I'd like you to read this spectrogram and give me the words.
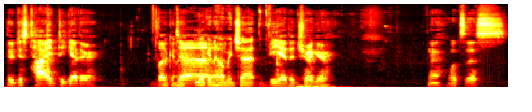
they're just tied together, but Looking, uh, looking homie chat. via the trigger. Eh, what's this?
